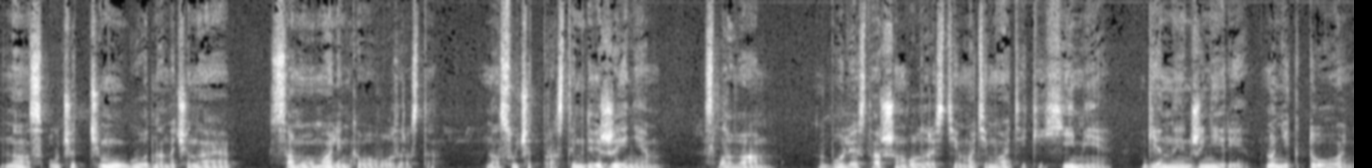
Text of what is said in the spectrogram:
Нас учат чему угодно, начиная с самого маленького возраста. Нас учат простым движениям, словам, в более старшем возрасте математике, химии, генной инженерии. Но никто,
